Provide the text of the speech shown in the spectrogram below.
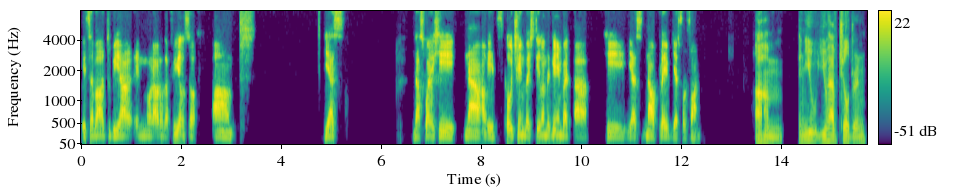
it's about to be out and more out of the field. So um yes, that's why he now it's coaching but still on the game, but uh he yes now play just for fun. Um and you you have children.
